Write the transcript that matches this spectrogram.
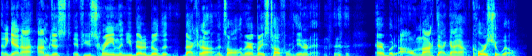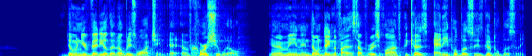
And again, I, am just if you scream, then you better build it, back it up. That's all. I mean, everybody's tough over the internet. Everybody, I'll oh, knock that guy out. Of course you will. Doing your video that nobody's watching. Eh, of course you will. You know what I mean? And don't dignify that stuff with response because any publicity is good publicity.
